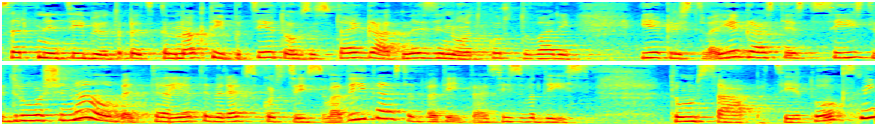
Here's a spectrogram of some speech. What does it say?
starpniecību, jo tāpēc, ka naktī pa cietoksni staigāt, nezinot, kur tu vari iekrist vai iegāzties, tas īsti droši nav, bet, ja tev ir ekskursijas vadītājs, tad vadītājs izvadīs tumsā pa cietoksni.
